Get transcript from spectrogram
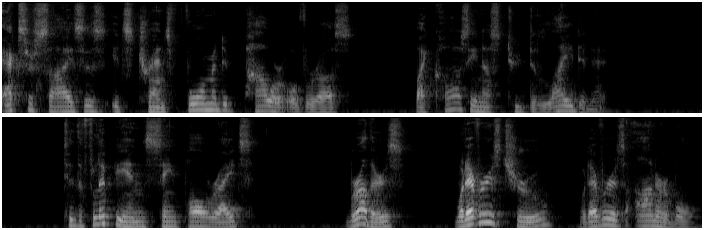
exercises its transformative power over us by causing us to delight in it. To the Philippians, St. Paul writes, Brothers, whatever is true, whatever is honorable,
